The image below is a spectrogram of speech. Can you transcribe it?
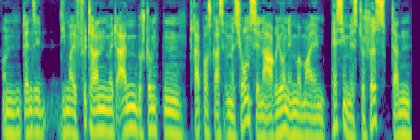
Und wenn Sie die mal füttern mit einem bestimmten Treibhausgasemissionsszenario, nehmen wir mal ein pessimistisches, dann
